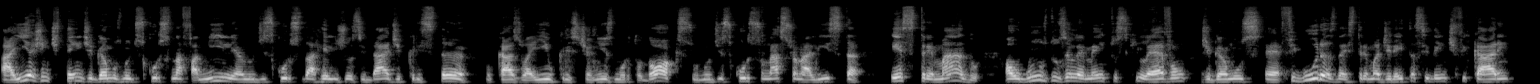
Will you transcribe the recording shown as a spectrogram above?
aí a gente tem, digamos, no discurso na família, no discurso da religiosidade cristã, no caso aí o cristianismo ortodoxo, no discurso nacionalista extremado, alguns dos elementos que levam, digamos, é, figuras da extrema-direita a se identificarem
